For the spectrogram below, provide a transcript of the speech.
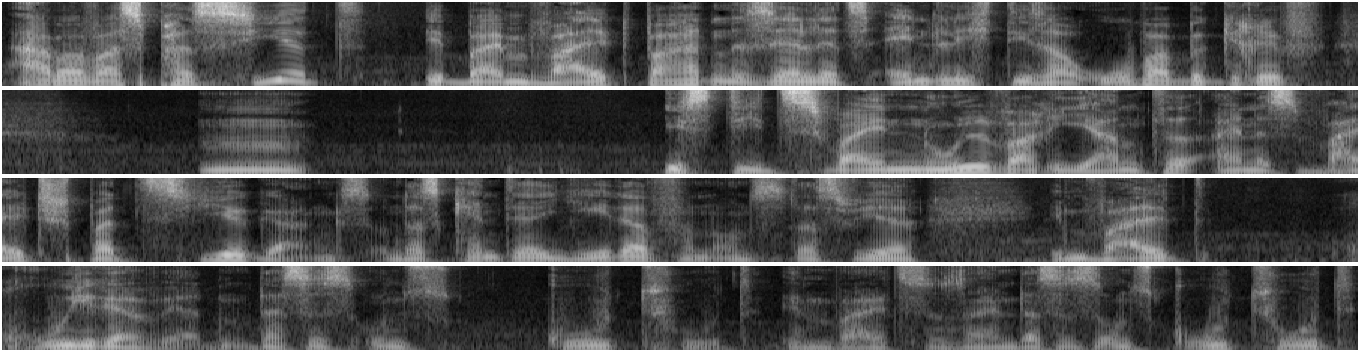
Aber was passiert beim Waldbaden ist ja letztendlich dieser Oberbegriff, mh, ist die 2-0-Variante eines Waldspaziergangs. Und das kennt ja jeder von uns, dass wir im Wald ruhiger werden, dass es uns gut tut, im Wald zu sein, dass es uns gut tut,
